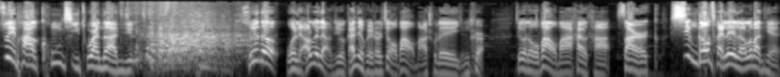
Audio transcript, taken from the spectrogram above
最怕空气突然的安静，所以呢，我聊了两句，我赶紧回头叫我爸我妈出来迎客。结果呢，我爸我妈还有他仨人兴高采烈聊了半天，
